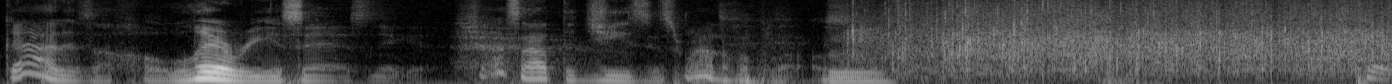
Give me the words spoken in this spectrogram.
God is a hilarious ass nigga. Shouts out to Jesus. Round of applause. Okay. Mm.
